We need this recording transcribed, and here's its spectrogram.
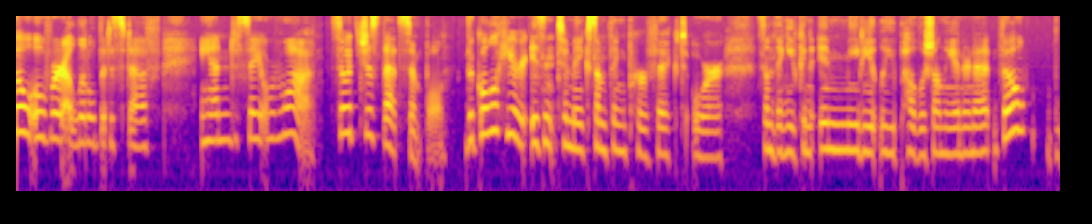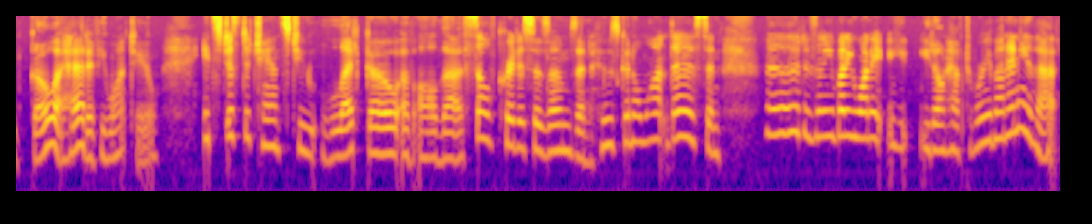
go over a little bit of stuff, and say au revoir. So it's just that simple. The goal here isn't to make something perfect or something you can immediately publish on the internet, though go ahead if you want to. It's just a chance to let go of all the self criticisms and who's going to want this and uh, does anybody want it. You, you don't have to worry about any of that.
